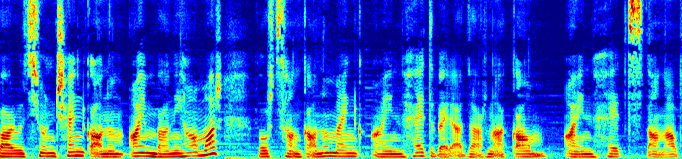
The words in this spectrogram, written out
բարություն չենք անում այն բանի համար, որ ցանկանում ենք այն հետ վերադառնա կամ այն հետ ստանալ։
